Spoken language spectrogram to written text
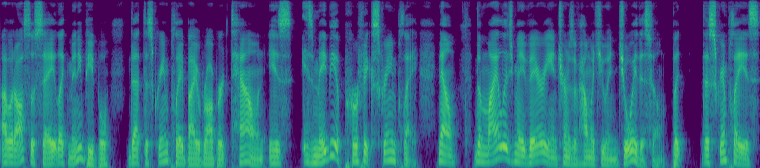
I would also say, like many people, that the screenplay by Robert Towne is is maybe a perfect screenplay. Now, the mileage may vary in terms of how much you enjoy this film, but the screenplay is,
